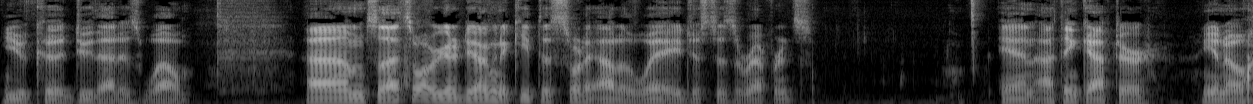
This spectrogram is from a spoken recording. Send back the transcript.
you could do that as well. Um, so that's what we're going to do. I'm going to keep this sort of out of the way just as a reference. And I think after, you know,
